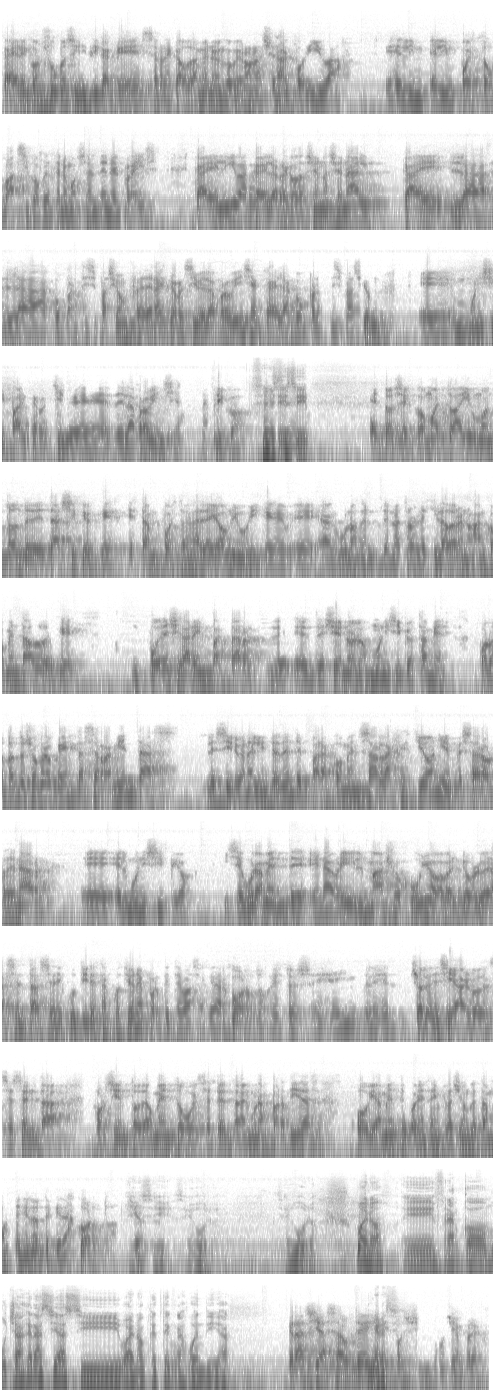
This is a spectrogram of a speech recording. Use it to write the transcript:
caer el consumo significa que se recauda menos el gobierno nacional por IVA, que es el, impuesto básico que tenemos en, el país. Cae el IVA, cae la recaudación nacional, cae la, coparticipación federal que recibe la provincia, cae la coparticipación eh, municipal que recibe de la provincia. ¿Me explico? sí. sí. sí. Entonces, como esto hay un montón de detalles que, están puestos en la ley ómnibus y que eh, algunos de, nuestros legisladores nos han comentado de que puede llegar a impactar de, eh, lleno en los municipios también. Por lo tanto, yo creo que estas herramientas le sirven al intendente para comenzar la gestión y empezar a ordenar eh, el municipio y seguramente en abril, mayo, junio va a haber que volver a sentarse a discutir estas cuestiones porque te vas a quedar corto. Esto es, yo les decía algo del 60% de aumento o el 70% en algunas partidas, obviamente con esta inflación que estamos teniendo te quedas corto. Sí, sí, seguro, seguro. Bueno, eh, Franco, muchas gracias y bueno, que tengas buen día. Gracias a ustedes y a disposición como siempre.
